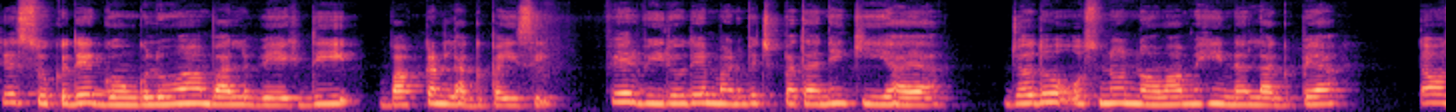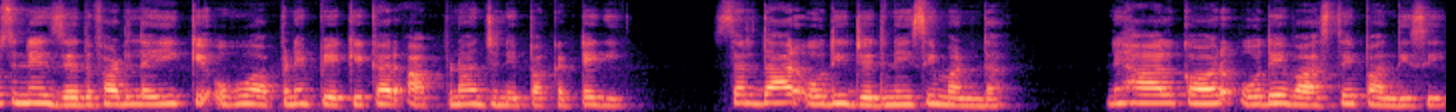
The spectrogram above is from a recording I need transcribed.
ਤੇ ਸੁੱਕਦੇ ਗੋਂਗਲੂਆਂ ਵੱਲ ਵੇਖਦੀ ਬਾਕਣ ਲੱਗ ਪਈ ਸੀ। ਫਿਰ ਵੀਰੋ ਦੇ ਮਨ ਵਿੱਚ ਪਤਾ ਨਹੀਂ ਕੀ ਆਇਆ। ਜਦੋਂ ਉਸ ਨੂੰ ਨੌਵਾਂ ਮਹੀਨਾ ਲੱਗ ਪਿਆ ਤਾਂ ਉਸਨੇ ਜ਼ਿੱਦ ਫੜ ਲਈ ਕਿ ਉਹ ਆਪਣੇ ਪੇਕੇ ਘਰ ਆਪਣਾ ਜਨੇਪਾ ਕੱਟੇਗੀ। ਸਰਦਾਰ ਉਹਦੀ ਜਿੱਦ ਨਹੀਂ ਸੀ ਮੰਨਦਾ। ਨਿਹਾਲ ਕੌਰ ਉਹਦੇ ਵਾਸਤੇ ਪਾਉਂਦੀ ਸੀ,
